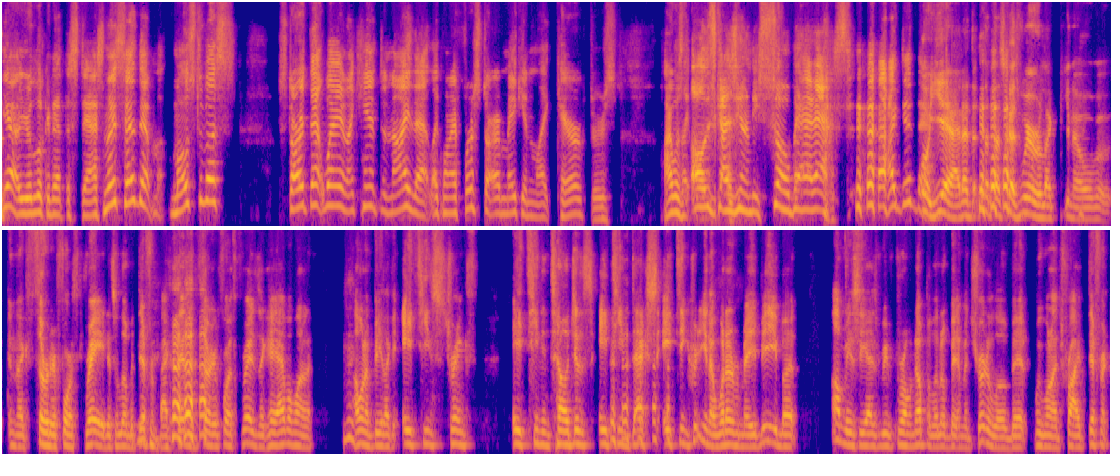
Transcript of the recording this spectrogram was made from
Yeah, you're looking at the stats, and they said that most of us start that way, and I can't deny that. Like when I first started making like characters, I was like, "Oh, this guy's gonna be so badass." I did that. Oh yeah, that, that, that's because we were like, you know, in like third or fourth grade. It's a little bit different back then. in third or fourth grade, it's like, hey, I want to, I want to be like 18 strength, 18 intelligence, 18 dex, 18, you know, whatever it may be. But obviously, as we've grown up a little bit and matured a little bit, we want to try different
